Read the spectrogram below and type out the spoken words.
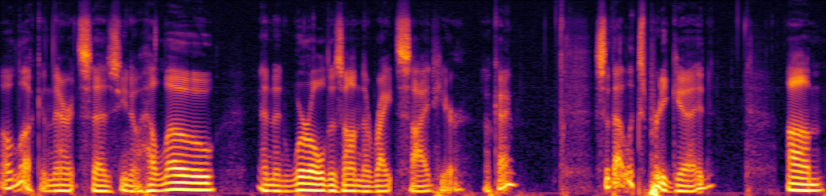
Oh, look, and there it says, you know, hello, and then world is on the right side here, okay? So that looks pretty good. Um,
